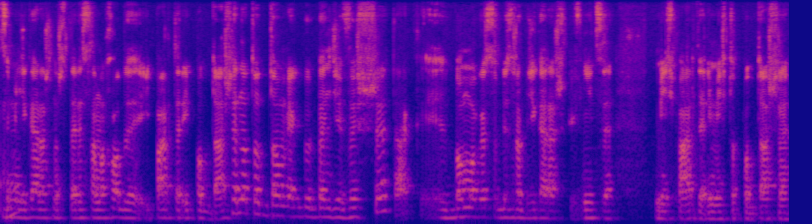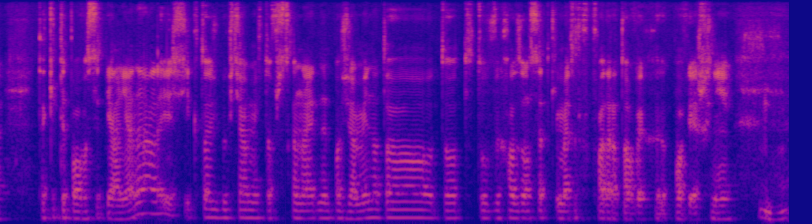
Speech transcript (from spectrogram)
chcę mieć garaż na cztery samochody i parter i poddasze, no to dom jakby będzie wyższy, tak? Bo mogę sobie zrobić garaż w piwnicy, mieć parter i mieć to poddasze takie typowo sypialniane, ale jeśli ktoś by chciał mieć to wszystko na jednym poziomie, no to, to, to tu wychodzą setki metrów kwadratowych powierzchni mhm.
